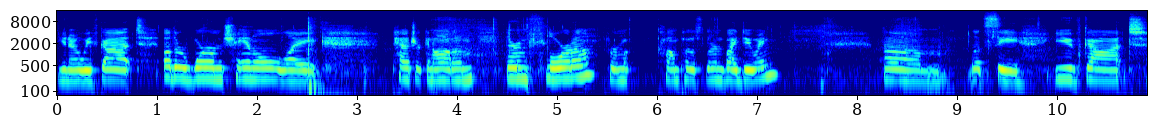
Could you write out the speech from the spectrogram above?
You know, we've got other worm channel like Patrick and Autumn. They're in Florida from Compost Learn by Doing. Um, let's see, you've got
